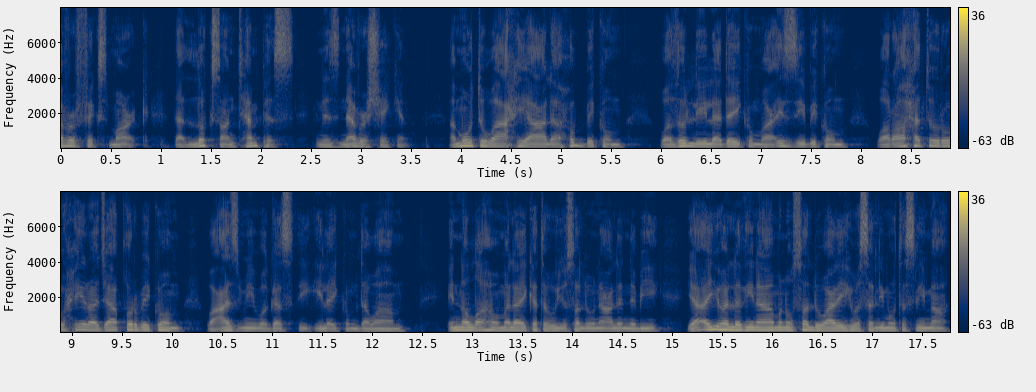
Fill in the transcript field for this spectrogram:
ever fixed mark that looks on tempests and is never shaken. أموت وأحيا على حبكم وذلي لديكم وعزي بكم وراحة روحي رجاء قربكم وعزمي وقصدي إليكم دوام. إن الله وملائكته يصلون على النبي. يا أيها الذين آمنوا صلوا عليه وسلموا تسليما.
